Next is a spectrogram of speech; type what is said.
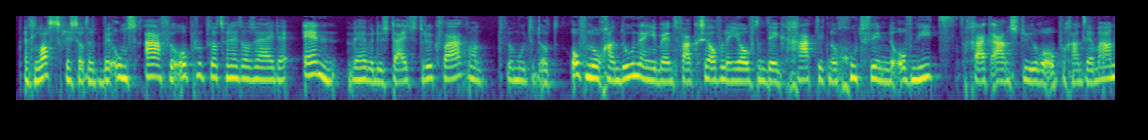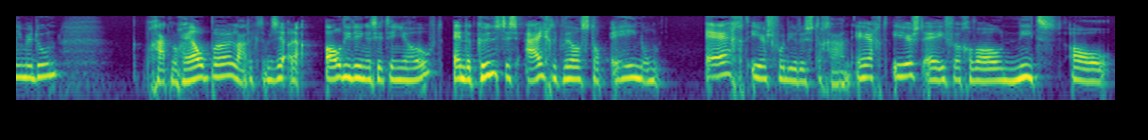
het lastige is dat het bij ons A veel oproept, dat we net al zeiden. En we hebben dus tijdsdruk vaak, want we moeten dat of nog gaan doen. En je bent vaak zelf al in je hoofd en denken, ga ik dit nog goed vinden of niet? Ga ik aansturen op, we gaan het helemaal niet meer doen. Ga ik nog helpen? Laat ik het zeggen? Nou, al die dingen zitten in je hoofd. En de kunst is eigenlijk wel stap 1 om echt eerst voor die rust te gaan. Echt eerst even gewoon niet al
